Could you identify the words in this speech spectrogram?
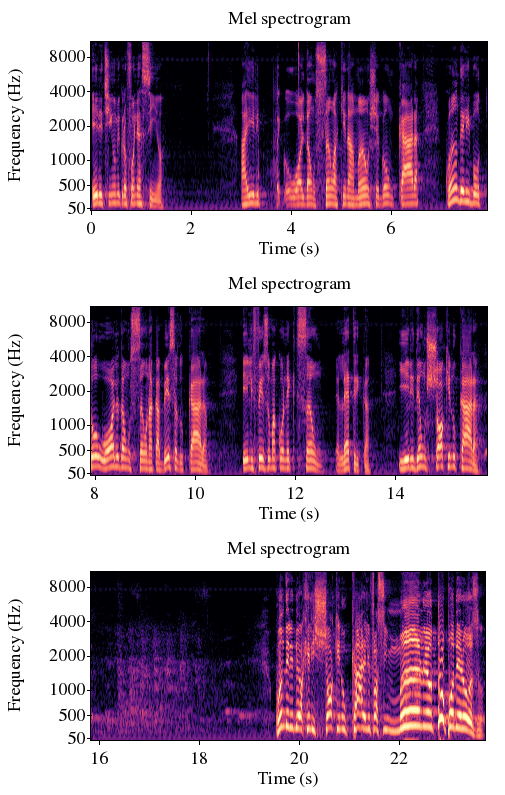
Ele tinha um microfone assim, ó. Aí ele pegou o óleo da unção aqui na mão, chegou um cara. Quando ele botou o óleo da unção na cabeça do cara, ele fez uma conexão elétrica e ele deu um choque no cara. Quando ele deu aquele choque no cara, ele falou assim: Mano, eu estou poderoso.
